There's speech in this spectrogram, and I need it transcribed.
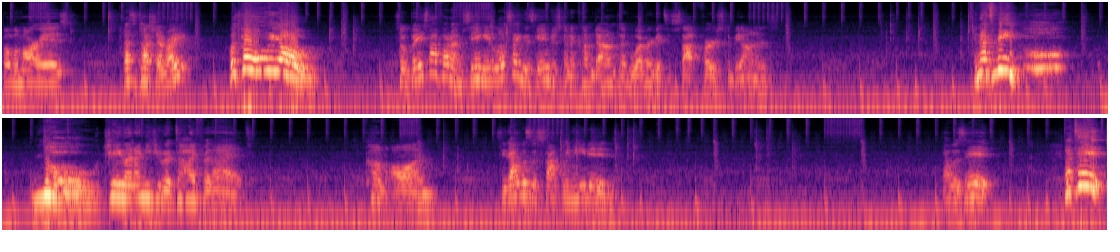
But Lamar is. That's a touchdown, right? Let's go, Julio! So based off what I'm seeing, it looks like this game's just going to come down to whoever gets a stop first, to be honest. And that's me! No! Jalen, I need you to die for that. Come on. See, that was the stop we needed. That was it. That's it!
